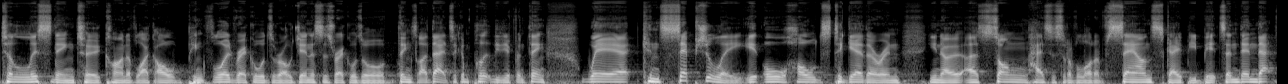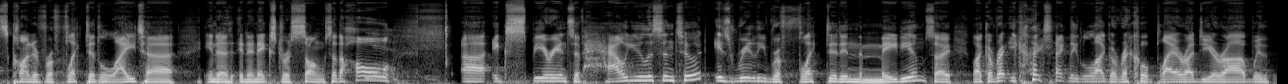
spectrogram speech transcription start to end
to listening to kind of like old Pink Floyd records or old Genesis records or things like that. It's a completely different thing where conceptually it all holds together and you know a song has a sort of a lot of soundscapey bits and then that's kind of reflected later in a in an extra song. So the whole Yeah. uh, experience of how you listen to it is really reflected in the medium. So, like a rec- you can't exactly lug a record player under your arm with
